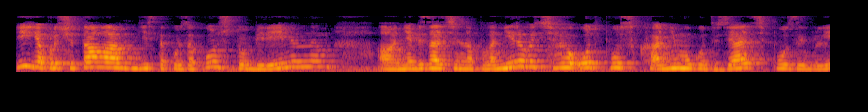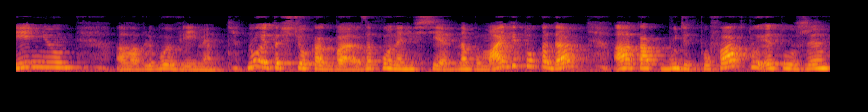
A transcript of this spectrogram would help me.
И я прочитала, есть такой закон, что беременным а, не обязательно планировать отпуск, они могут взять по заявлению а, в любое время. Ну, это все как бы, законы они все на бумаге только, да, а как будет по факту, это уже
